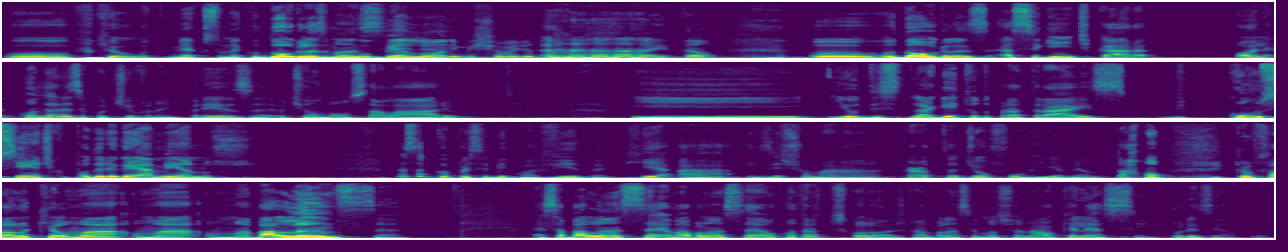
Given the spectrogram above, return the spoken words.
O, porque eu me acostumei com Douglas Mancini. O Belone me chama de Douglas. então, o, o, Douglas, é o seguinte, cara. Olha, quando eu era executivo na empresa, eu tinha um bom salário. E, e eu larguei tudo para trás, consciente que eu poderia ganhar menos. Mas sabe o que eu percebi com a vida? Que a, existe uma carta de alforria mental que eu falo que é uma, uma, uma balança. Essa balança é uma balança, é um contrato psicológico, é uma balança emocional que ela é assim. Por exemplo,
